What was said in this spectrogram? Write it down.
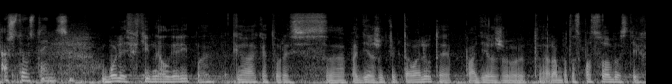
А что останется? Более эффективные алгоритмы, ка- которые с- поддерживают криптовалюты, поддерживают работоспособность их.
